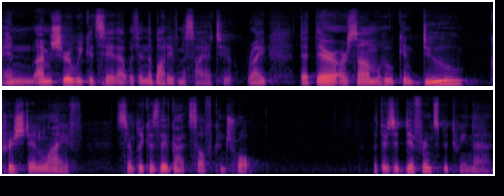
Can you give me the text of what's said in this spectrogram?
And I'm sure we could say that within the body of Messiah too, right? That there are some who can do Christian life simply because they've got self control. But there's a difference between that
